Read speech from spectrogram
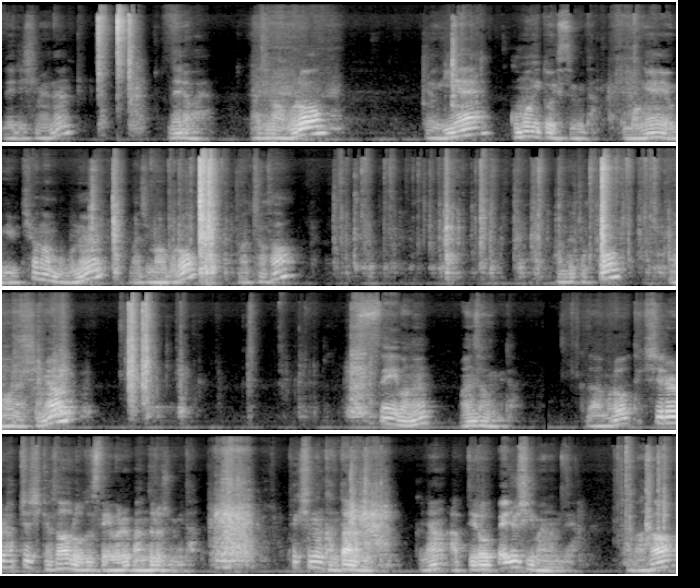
내리시면은 내려와요. 마지막으로 여기에 구멍이 또 있습니다. 구멍에 여기 튀어나온 부분을 마지막으로 맞춰서 반대쪽도 넣어주시면 세이버는 완성입니다. 그 다음으로 택시를 합체시켜서 로드 세이버를 만들어줍니다. 택시는 간단합니다. 그냥 앞뒤로 빼주시기만 하면 돼요. 잡아서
